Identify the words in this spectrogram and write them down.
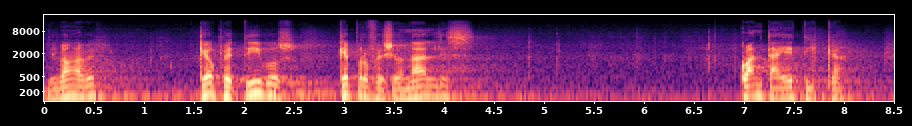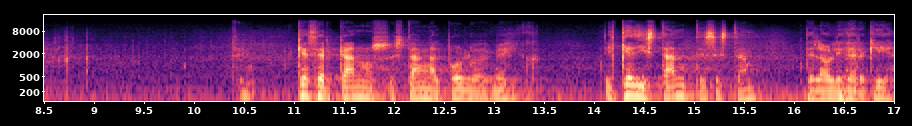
y van a ver qué objetivos, qué profesionales, cuánta ética, qué cercanos están al pueblo de México y qué distantes están de la oligarquía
